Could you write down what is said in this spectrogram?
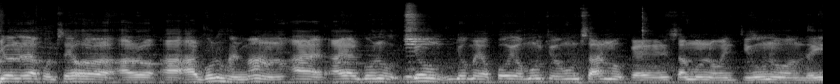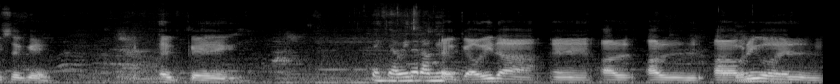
Yo le aconsejo a, algunos hermanos, hay, algunos, yo, yo me apoyo mucho en un salmo que es el Salmo 91, donde dice que el que el que habita, el que eh, al, al, abrigo del,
